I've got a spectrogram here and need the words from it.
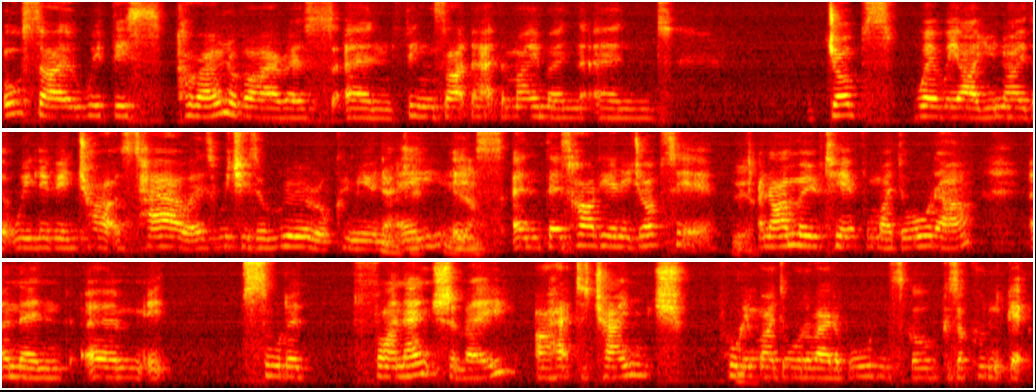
also with this coronavirus and things like that at the moment, and jobs where we are, you know that we live in Charters Towers, which is a rural community. Yeah. It's and there's hardly any jobs here. Yeah. And I moved here for my daughter, and then um, it sort of financially I had to change pulling my daughter out of boarding school because I couldn't get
